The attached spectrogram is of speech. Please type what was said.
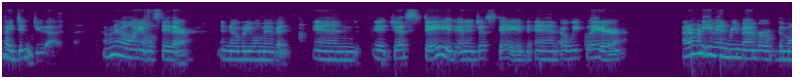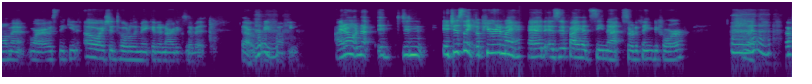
if I didn't do that? I wonder how long it will stay there and nobody will move it. And it just stayed and it just stayed. And a week later, I don't even remember the moment where I was thinking, oh, I should totally make it an art exhibit. That would be funny. I don't know. It didn't, it just like appeared in my head as if I had seen that sort of thing before. Like, of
